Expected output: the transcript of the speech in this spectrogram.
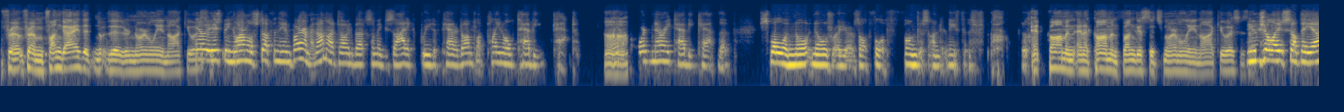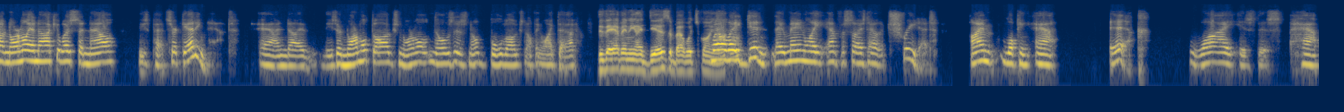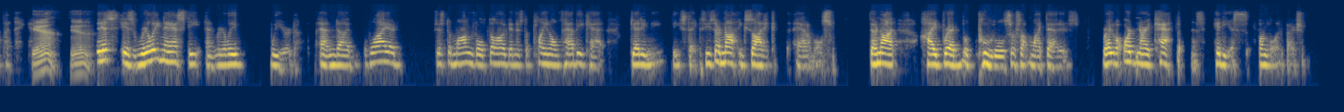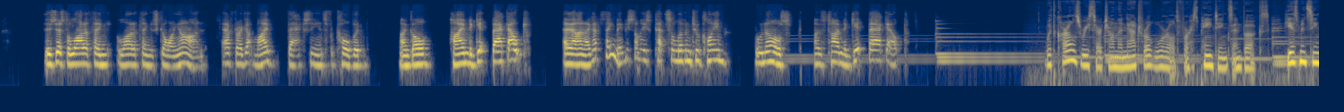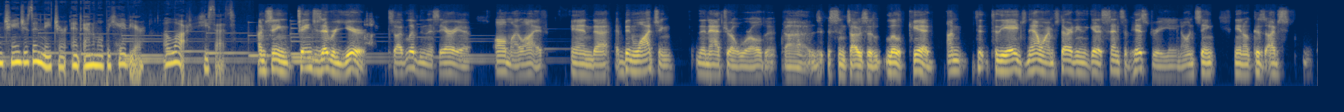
From from fungi that that are normally innocuous. You know, just be normal stuff in the environment. I'm not talking about some exotic breed of cat or dog, but plain old tabby cat, uh-huh. ordinary tabby cat. The swollen no- nose right here is all full of fungus underneath this. and common and a common fungus that's normally innocuous. Is Usually that- something yeah, normally innocuous, and now these pets are getting that. And uh, these are normal dogs, normal noses, no bulldogs, nothing like that. Did they have any ideas about what's going well, on? Well, they didn't. They mainly emphasized how to treat it. I'm looking at ick. Why is this happening? Yeah, yeah. This is really nasty and really weird. And uh, why are just a mongrel dog and just a plain old tabby cat getting these things? These are not exotic animals. They're not hybrid poodles or something like that. It's regular ordinary cat this hideous fungal infection. There's just a lot of thing, a lot of things going on. After I got my vaccines for COVID, I go, time to get back out. And I got to think maybe some of these pets are living too clean. Who knows? It's time to get back out. With Carel's research on the natural world for his paintings and books, he has been seeing changes in nature and animal behavior a lot, he says. I'm seeing changes every year. So I've lived in this area all my life and uh, I've been watching the natural world uh, since I was a little kid. I'm t- to the age now where I'm starting to get a sense of history, you know, and seeing, you know, because I've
